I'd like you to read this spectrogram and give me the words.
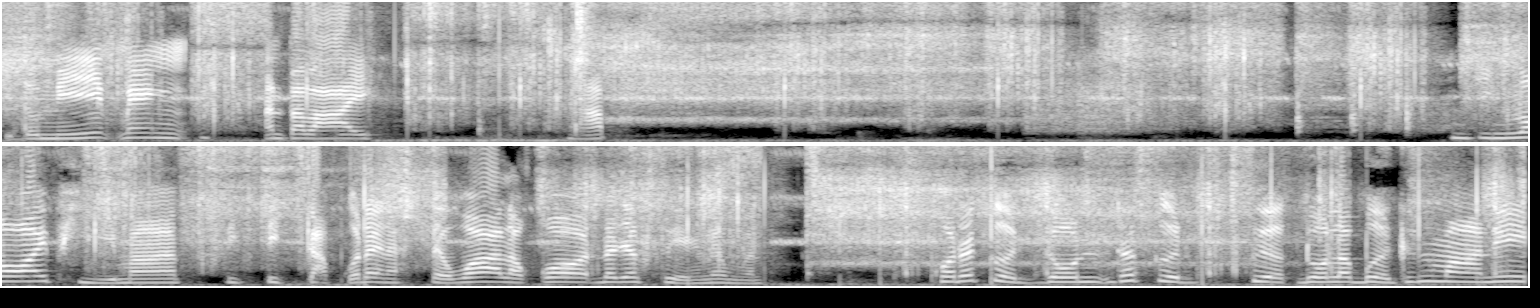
อีตรงนี้แม่งอันตรายนะครับ จริงๆล่อให้ผีมาติดติดกลับก็ได้นะ แต่ว่าเราก็น่าจะเสียงเนี่ยเหมือนกันเพราะถ้าเกิดโดนถ้าเกิดเสือกโดนระเบิดขึ้นมานี่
